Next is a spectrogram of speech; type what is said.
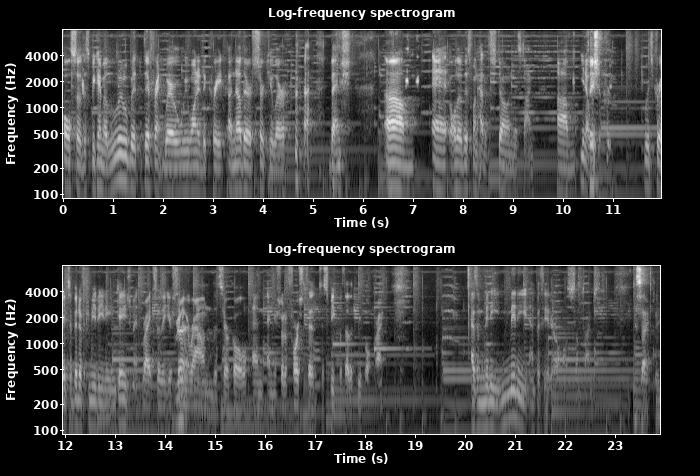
also this became a little bit different where we wanted to create another circular bench, um, and although this one had a stone this time, um, you know, which, which creates a bit of community engagement, right? So that you're sitting Right. around the circle and and you're sort of forced to to speak with other people, right? As a mini mini amphitheater almost sometimes Exactly.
